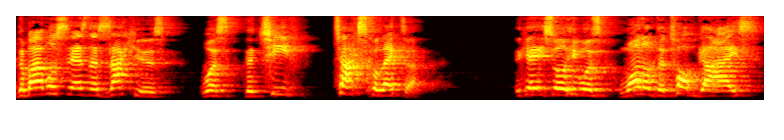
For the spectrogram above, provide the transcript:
The Bible says that Zacchaeus was the chief tax collector. Okay, so he was one of the top guys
